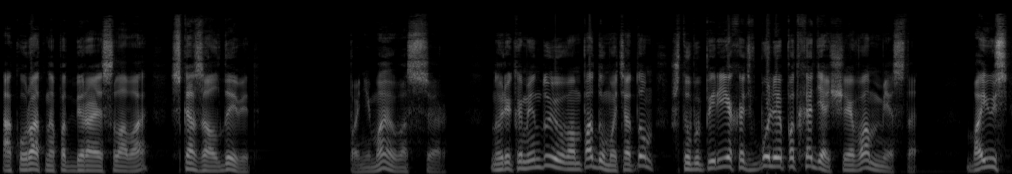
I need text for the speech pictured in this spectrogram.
Аккуратно подбирая слова, сказал Дэвид. «Понимаю вас, сэр, но рекомендую вам подумать о том, чтобы переехать в более подходящее вам место. Боюсь,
